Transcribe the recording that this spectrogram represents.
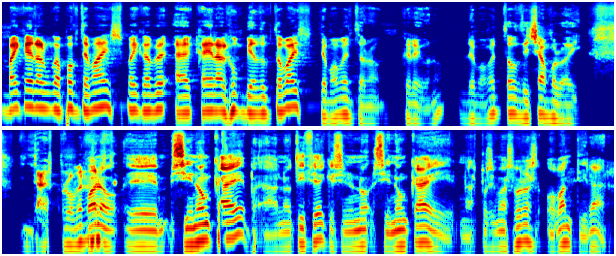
vai caer algunha ponte máis, vai caer, a eh, caer algún viaducto máis, de momento non, creo, non? De momento deixámoslo aí. Das, polo menos bueno, hasta... eh, se si non cae, a noticia é que se si non, si non cae nas próximas horas o van tirar.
